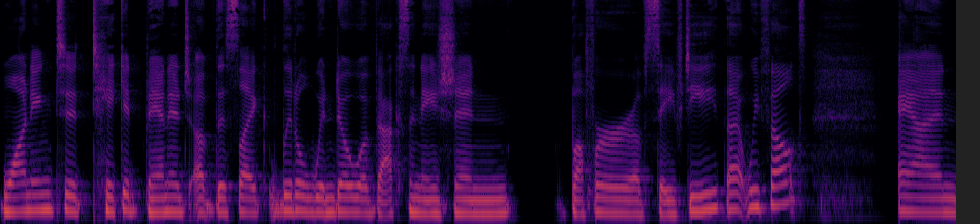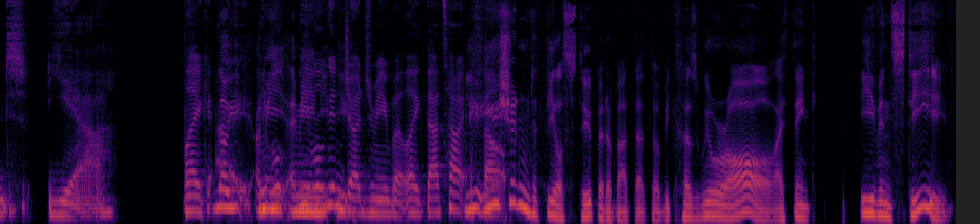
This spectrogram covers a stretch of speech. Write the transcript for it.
wanting to take advantage of this like little window of vaccination buffer of safety that we felt and yeah like No, I, you- I mean- people, I mean, people can you- judge me but like that's how it You, felt you shouldn't feel stupid about that though, because we were all, I think, even Steve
